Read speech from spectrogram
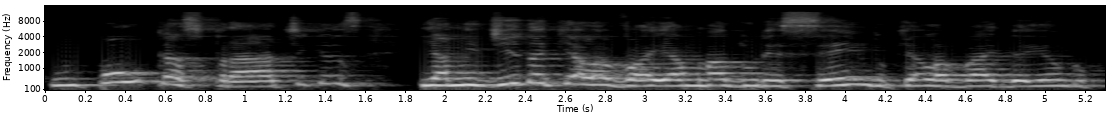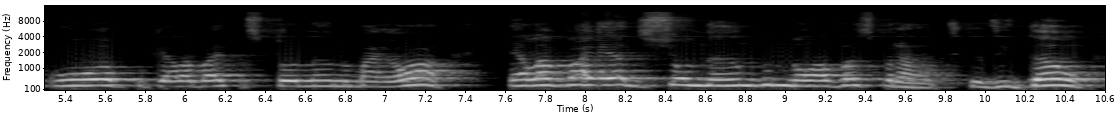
com poucas práticas e à medida que ela vai amadurecendo, que ela vai ganhando corpo, que ela vai se tornando maior, ela vai adicionando novas práticas. Então,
